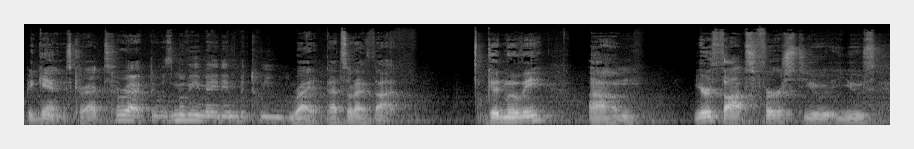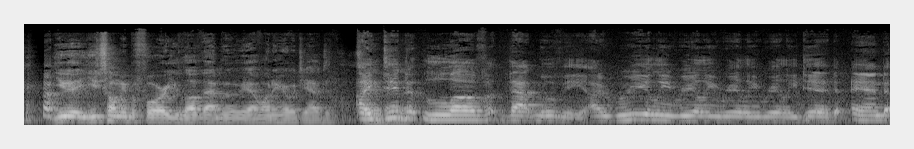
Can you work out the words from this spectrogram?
Begins, correct? Correct. It was a movie made in between. Right. That's what I thought. Good movie. Um, your thoughts first. You you you you told me before you love that movie. I want to hear what you have to. say I did it. love that movie. I really, really, really, really did. And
